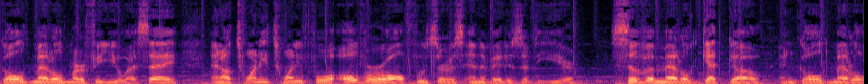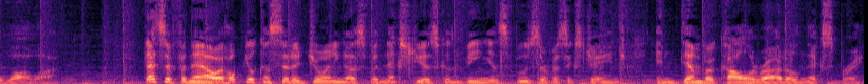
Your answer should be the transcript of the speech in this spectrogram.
gold medal Murphy USA, and our 2024 overall food service innovators of the year, silver medal GetGo and gold medal Wawa. That's it for now. I hope you'll consider joining us for next year's Convenience Food Service Exchange in Denver, Colorado next spring.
